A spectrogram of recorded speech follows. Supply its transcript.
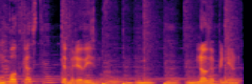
Un podcast de periodismo, no de opinión.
